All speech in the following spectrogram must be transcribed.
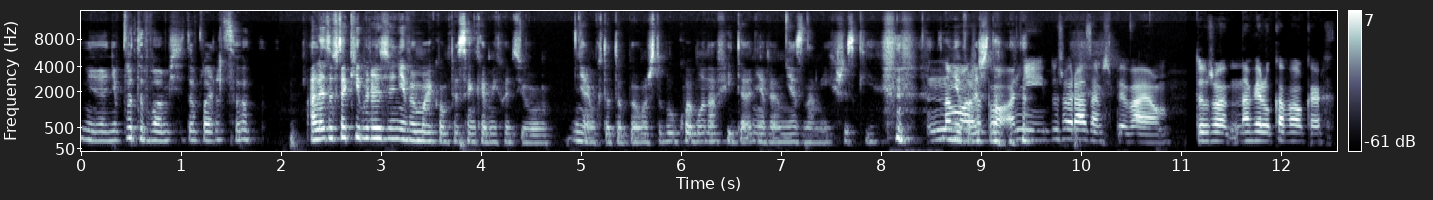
Nie, nie podoba mi się to bardzo. Ale to w takim razie nie wiem, o jaką piosenkę mi chodziło. Nie wiem, kto to był. Może to był Kłebo na Fide. Nie wiem, nie znam ich wszystkich. No może, bo oni dużo razem śpiewają. Dużo, na wielu kawałkach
